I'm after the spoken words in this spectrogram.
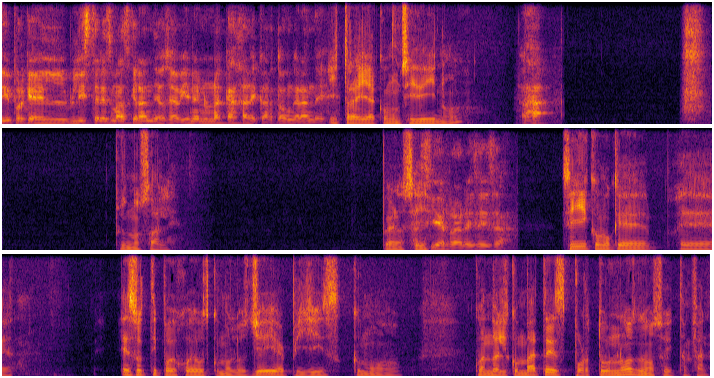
Sí, porque el blister es más grande, o sea, viene en una caja de cartón grande. Y traía como un CD, ¿no? Ajá. Pues no sale. Pero sí. Así es rara es esa. Sí, como que eh, ese tipo de juegos como los JRPGs, como cuando el combate es por turnos, no soy tan fan.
